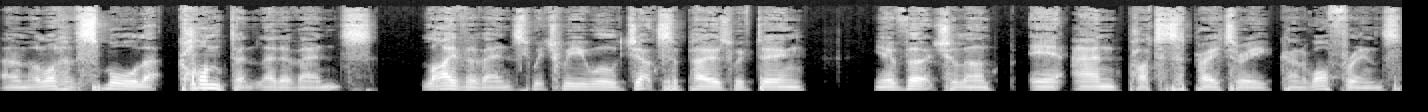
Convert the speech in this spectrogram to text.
um, a lot of smaller content-led events, live events, which we will juxtapose with doing, you know, virtual and, and participatory kind of offerings.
